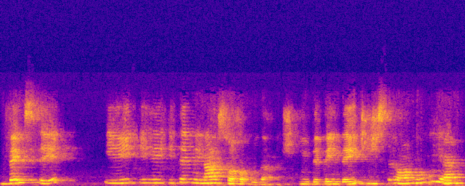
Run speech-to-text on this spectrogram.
vencer e, e, e terminar a sua faculdade, independente de ser homem ou mulher.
